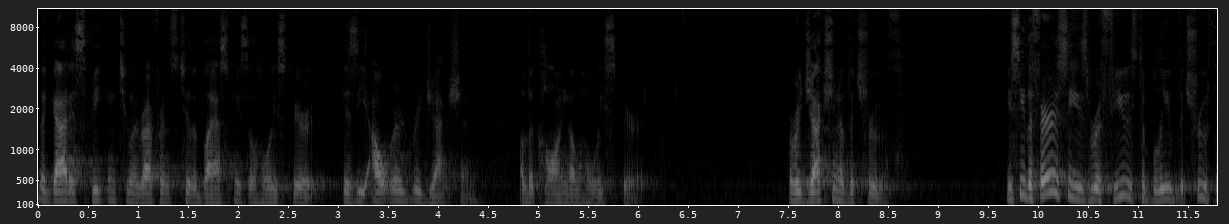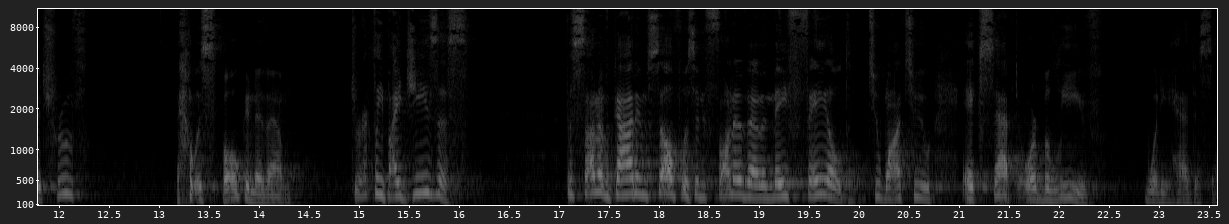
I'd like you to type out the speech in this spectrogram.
that God is speaking to in reference to the blasphemies of the Holy Spirit is the outward rejection of the calling of the Holy Spirit, a rejection of the truth. You see, the Pharisees refused to believe the truth, the truth that was spoken to them directly by Jesus. The Son of God Himself was in front of them, and they failed to want to accept or believe what He had to say.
